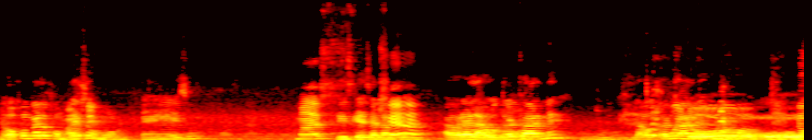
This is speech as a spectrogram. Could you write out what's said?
No, póngalo completo, Ah. Eso. Más. Dice que esa es la mía. Ahora la No, otra no. carne. La otra Uy, carne. no. No. Una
